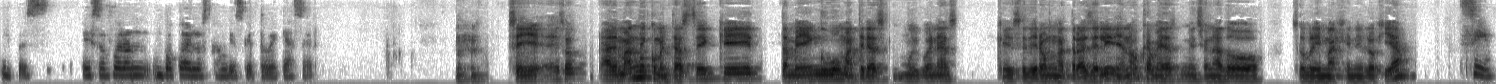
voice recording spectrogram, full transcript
y pues Esos fueron un poco de los cambios que tuve que hacer. Sí, eso. Además me comentaste que también hubo materias muy buenas que se dieron a través de línea, ¿no? Que me has mencionado sobre imagenología. Sí,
